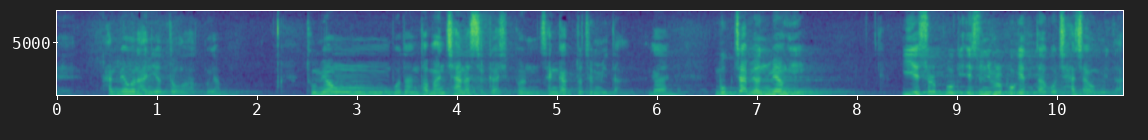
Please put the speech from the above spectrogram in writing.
예, 한 명은 아니었던 것 같고요. 두 명보다는 더 많지 않았을까 싶은 생각도 듭니다. 그러니까 목자 몇 명이 이 예수를 보기, 예수님을 보겠다고 찾아옵니다.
